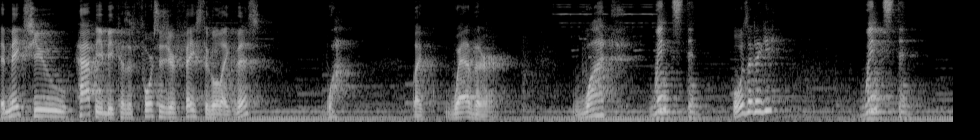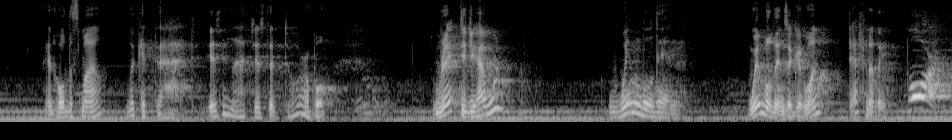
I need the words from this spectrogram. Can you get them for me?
it makes you happy because it forces your face to go like this? Wow. Like weather. What? Winston. What was that, Iggy? Winston. And hold the smile. Look at that. Isn't that just adorable? Rick, did you have one? Wimbledon. Wimbledon's a good one. Definitely. Whore.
